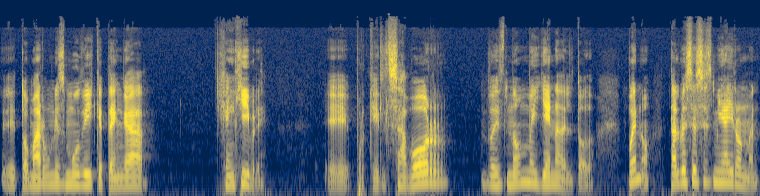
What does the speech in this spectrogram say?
eh, tomar un smoothie que tenga jengibre. Eh, porque el sabor pues, no me llena del todo. Bueno, tal vez ese es mi Ironman.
